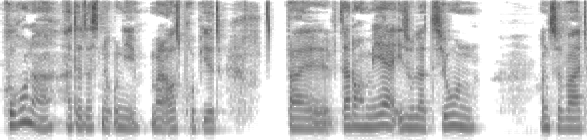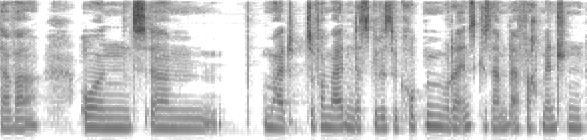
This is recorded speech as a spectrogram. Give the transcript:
Corona hatte das eine Uni mal ausprobiert, weil da noch mehr Isolation und so weiter war. Und ähm, um halt zu vermeiden, dass gewisse Gruppen oder insgesamt einfach Menschen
